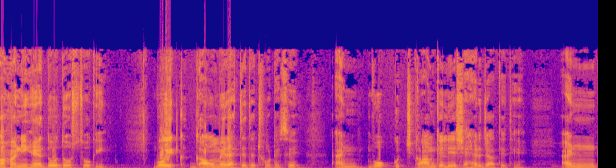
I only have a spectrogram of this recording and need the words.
कहानी है दो दोस्तों की। वो एक गाँव में रहते थे छोटे से एंड वो कुछ काम के लिए शहर जाते थे। एंड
